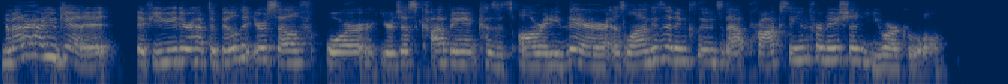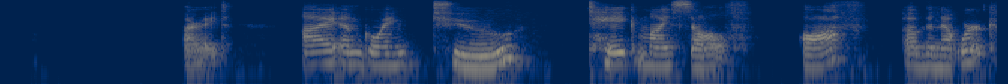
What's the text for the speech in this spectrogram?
no matter how you get it, if you either have to build it yourself or you're just copying it because it's already there, as long as it includes that proxy information, you are cool. All right, I am going to take myself off of the network.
